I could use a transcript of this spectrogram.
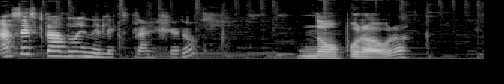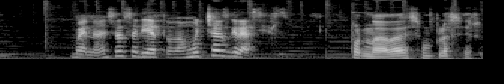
¿Has estado en el extranjero? No, por ahora. Bueno, eso sería todo. Muchas gracias. Por nada, es un placer.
